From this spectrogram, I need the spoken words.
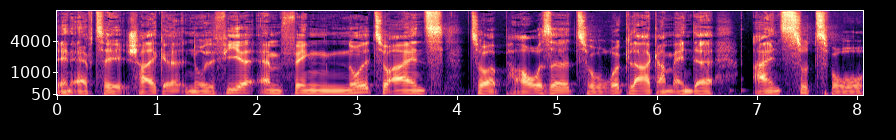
den FC Schalke 04 empfing. 0 zu 1 zur Pause, zurücklag am Ende 1 zu 2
